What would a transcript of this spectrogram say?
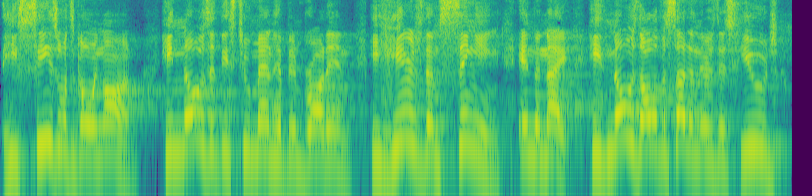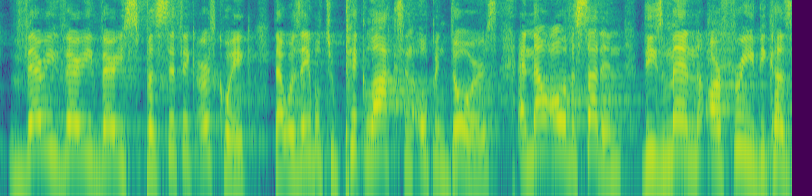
he sees what's going on. He knows that these two men have been brought in. He hears them singing in the night. He knows all of a sudden there's this huge, very, very, very specific earthquake that was able to pick locks and open doors. And now all of a sudden these men are free because,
